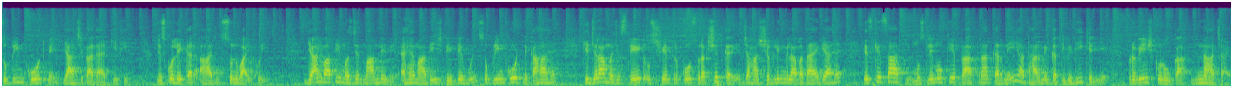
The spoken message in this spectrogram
सुप्रीम कोर्ट में याचिका दायर की थी, जिसको लेकर आज सुनवाई हुई। ज्ञानवापी मस्जिद मामले में अहम आदेश देते हुए सुप्रीम कोर्ट ने कहा है कि जिला मजिस्ट्रेट उस क्षेत्र को सुरक्षित करे, जहाँ शिवलिंग मिला बताया गया है। इसके साथ ही मुस्लिमों के प्रार्थना करने या धार्मिक गतिविधि के लिए प्रवेश को रोका ना जाए।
